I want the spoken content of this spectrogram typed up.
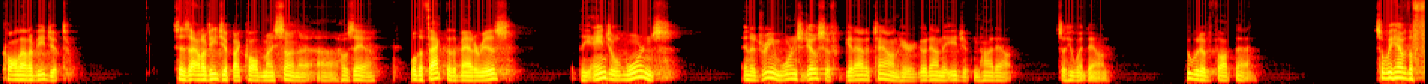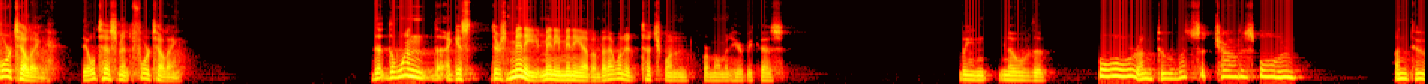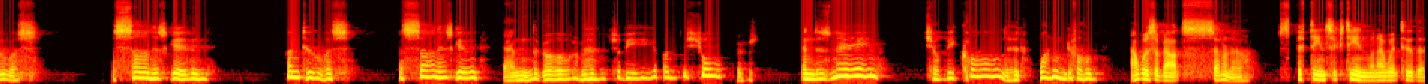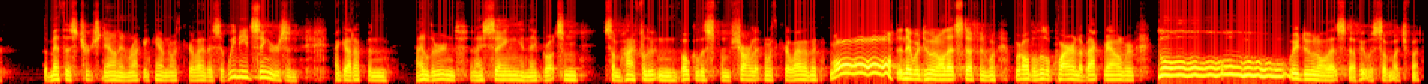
called out of Egypt. It says, Out of Egypt I called my son, uh, uh, Hosea. Well, the fact of the matter is, the angel warns in a dream, warns Joseph, get out of town here, go down to Egypt and hide out. So he went down. Who would have thought that? So we have the foretelling, the Old Testament foretelling. The, the one, I guess, there's many, many, many of them, but I want to touch one for a moment here because we know the For unto us a child is born, unto us a son is given, unto us a son is given, and the government shall be upon his shoulders, and his name shall be called Wonderful. I was about, I don't know, 15, 16 when I went to the, the Methodist church down in Rockingham, North Carolina. They said, We need singers. And I got up and I learned and I sang, and they brought some some highfalutin vocalists from Charlotte, North Carolina. And they, oh, and they were doing all that stuff, and we're, we're all the little choir in the background. We're, oh, we're doing all that stuff. It was so much fun.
